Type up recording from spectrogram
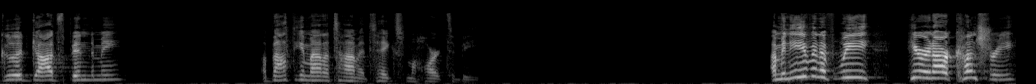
good God's been to me? About the amount of time it takes my heart to beat. I mean, even if we here in our country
